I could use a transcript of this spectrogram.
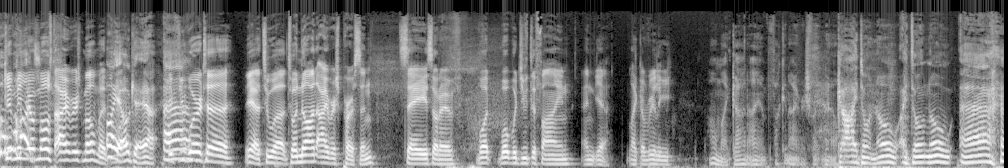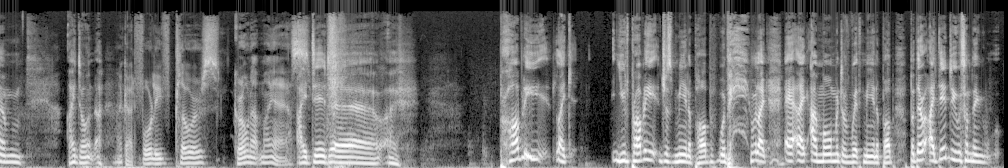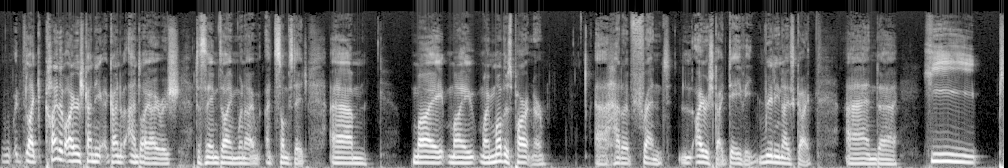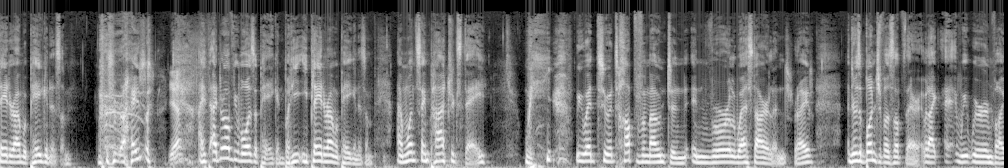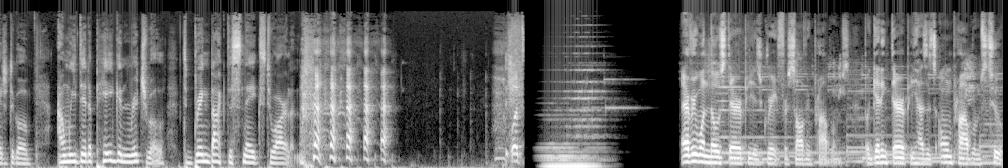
give me your most Irish moment. Oh yeah. Okay. Yeah. if Um, you were to yeah to a to a non-Irish person, say sort of what what would you define and yeah like a really oh my god I am fucking Irish right now. God, I don't know. I don't know. Um, I don't. I got four leaf clovers growing up my ass. I did. Uh, I, probably like you'd probably just me in a pub would be like uh, like a moment of with me in a pub. But there, I did do something like kind of Irish, kind of kind of anti-Irish at the same time when I at some stage. Um, my my my mother's partner uh, had a friend, Irish guy, Davy, really nice guy, and uh, he played around with paganism, right? Yeah. I, I don't know if he was a pagan, but he, he played around with paganism. And one St. Patrick's Day, we we went to a top of a mountain in rural West Ireland, right? And there was a bunch of us up there. Like eh, we, we were invited to go. And we did a pagan ritual to bring back the snakes to Ireland. What's Everyone knows therapy is great for solving problems, but getting therapy has its own problems too,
